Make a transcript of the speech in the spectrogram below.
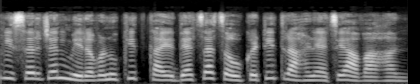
विसर्जन मिरवणुकीत कायद्याच्या चौकटीत राहण्याचे आवाहन.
